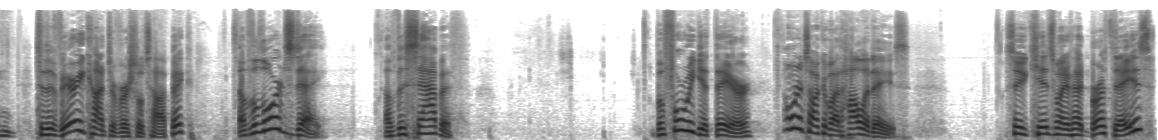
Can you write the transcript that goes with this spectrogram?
to the very controversial topic of the Lord's Day, of the Sabbath. Before we get there, I want to talk about holidays. Some of you kids might have had birthdays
